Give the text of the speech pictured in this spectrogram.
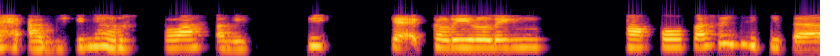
eh abis ini harus kelas, abis ini kayak keliling fakultas aja kita.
